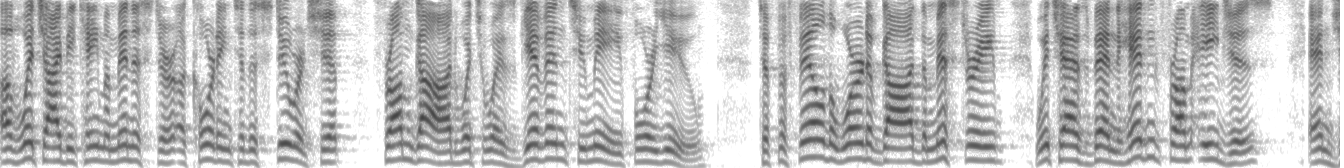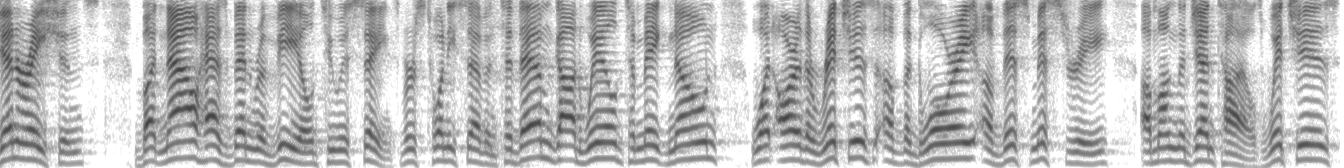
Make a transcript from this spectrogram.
of which I became a minister according to the stewardship from God which was given to me for you, to fulfill the word of God, the mystery which has been hidden from ages and generations but now has been revealed to his saints. Verse 27 To them God willed to make known what are the riches of the glory of this mystery among the Gentiles, which is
